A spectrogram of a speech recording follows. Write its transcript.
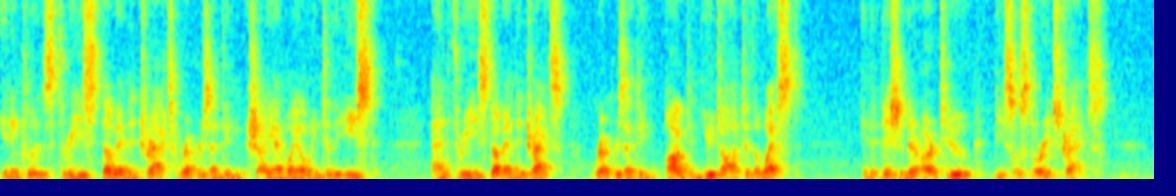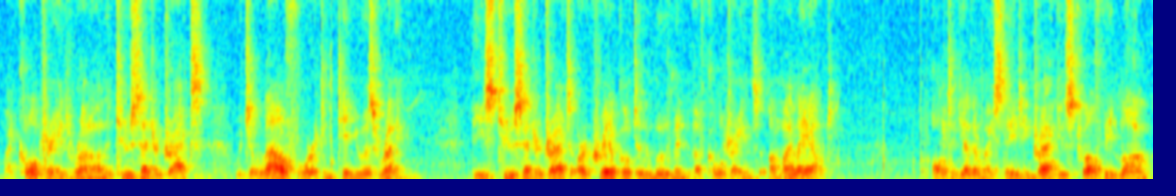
it includes three stub-ended tracks representing Cheyenne, Wyoming to the east, and three stub-ended tracks representing Ogden, Utah to the west. In addition, there are two diesel storage tracks. My coal trains run on the two center tracks, which allow for continuous running. These two center tracks are critical to the movement of coal trains on my layout. Altogether, my staging track is 12 feet long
